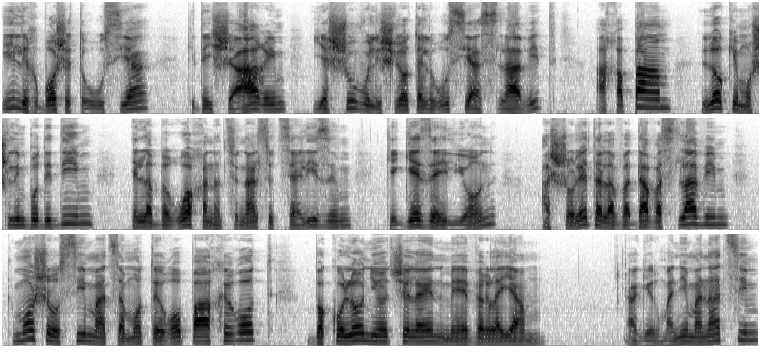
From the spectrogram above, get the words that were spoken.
היא לכבוש את רוסיה, כדי שהארים ישובו לשלוט על רוסיה הסלאבית, אך הפעם לא כמושלים בודדים, אלא ברוח הנציונל סוציאליזם כגזע עליון, השולט על עבדיו הסלאבים, כמו שעושים מעצמות אירופה האחרות בקולוניות שלהן מעבר לים. הגרמנים הנאצים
